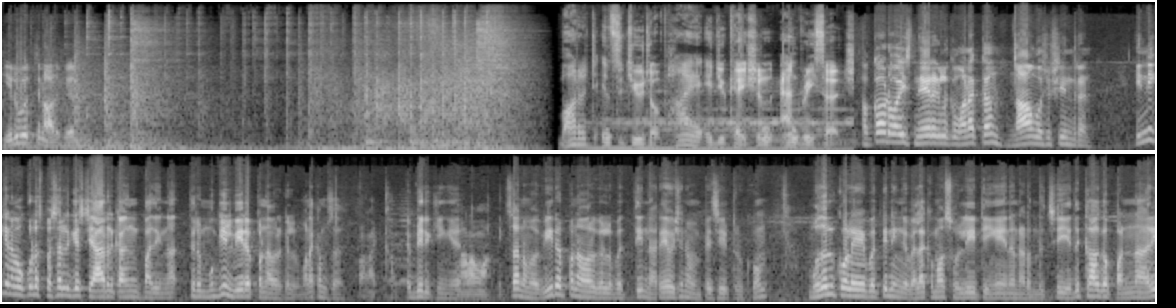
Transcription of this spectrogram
இருபத்தி நாலு பேர். Bharat Institute of Higher Education and Research. Accord voice நேயர்களுக்கு வணக்கம். நான் உங்கள் சுஷீந்திரன். இன்னைக்கு நம்ம கூட ஸ்பெஷல் கெஸ்ட் யார் இருக்காங்கன்னு பார்த்தீங்கன்னா திரு முகில் வீரப்பன் அவர்கள். வணக்கம் சார் வணக்கம். எப்படி இருக்கீங்க? சார் நம்ம வீரப்பன் அவர்களை பற்றி நிறைய விஷயம் நம்ம பேசிகிட்டு இருக்கோம். முதல் கொலையை பற்றி நீங்கள் விளக்கமாக சொல்லிட்டீங்க என்ன நடந்துச்சு எதுக்காக பண்ணாரு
